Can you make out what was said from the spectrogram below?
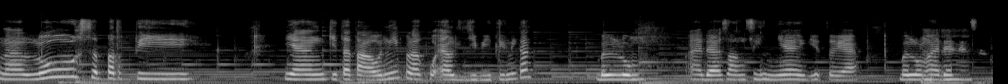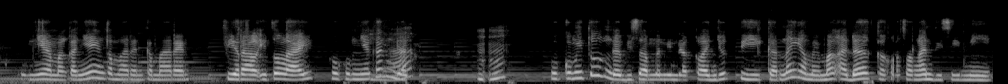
lalu seperti yang kita tahu nih pelaku LGBT ini kan belum ada sanksinya gitu ya, belum ada Mm-mm. dasar hukumnya. Makanya yang kemarin-kemarin viral itu lah, hukumnya kan Iya. nggak Mm-mm. hukum itu nggak bisa menindaklanjuti karena ya memang ada kekosongan di sini.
